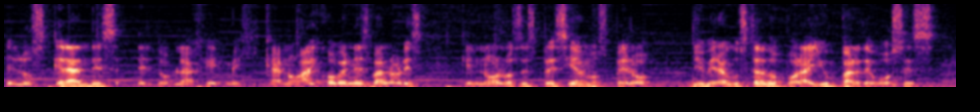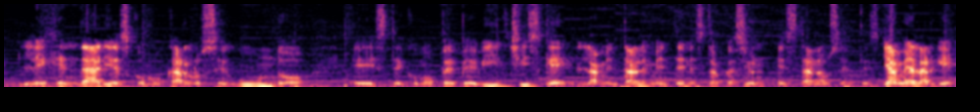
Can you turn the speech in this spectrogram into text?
de los grandes del doblaje mexicano. Hay jóvenes valores que no los despreciamos, pero me hubiera gustado por ahí un par de voces legendarias como Carlos II, este, como Pepe Vilchis, que lamentablemente en esta ocasión están ausentes. Ya me alargué.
